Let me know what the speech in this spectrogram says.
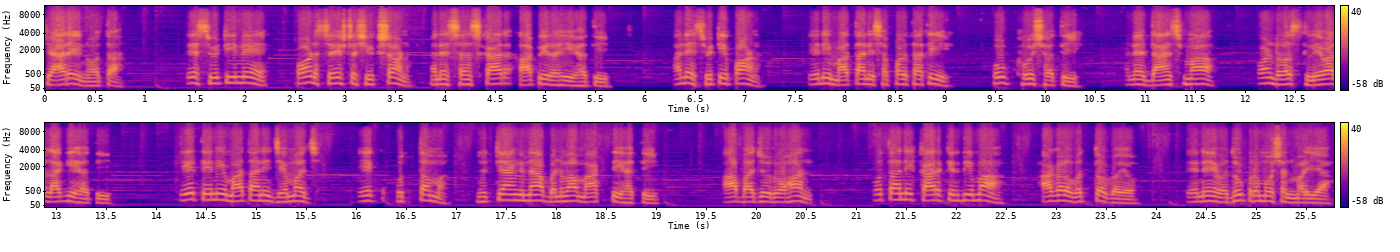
ક્યારેય નહોતા. તે સ્વીટીને પણ શ્રેષ્ઠ શિક્ષણ અને સંસ્કાર આપી રહી હતી. અને સ્વીટી પણ તેની માતાની સફળતાથી ખૂબ ખુશ હતી અને ડાન્સમાં પણ રસ લેવા લાગી હતી. તે તેની માતાની જેમ જ એક ઉત્તમ નૃત્યાંગના બનવા માગતી હતી. આ બાજુ રોહન પોતાની કારકિર્દીમાં આગળ વધતો ગયો. તેને વધુ પ્રમોશન મળ્યા,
